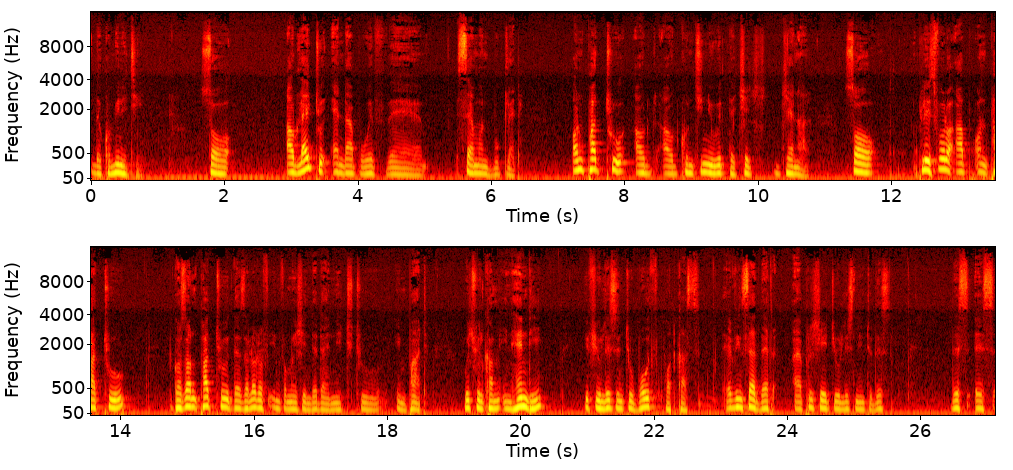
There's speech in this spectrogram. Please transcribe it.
the community. So I would like to end up with the sermon booklet. On part two, I would, I would continue with the church journal. So please follow up on part two because on part two, there's a lot of information that I need to impart, which will come in handy if you listen to both podcasts. Having said that, I appreciate you listening to this. This is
